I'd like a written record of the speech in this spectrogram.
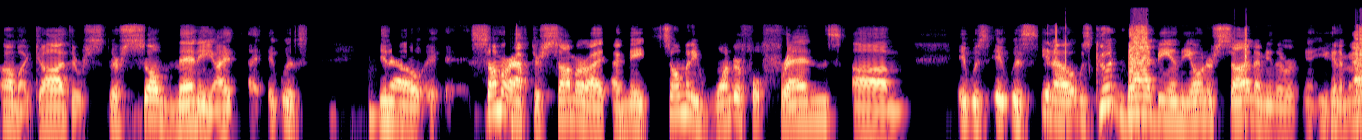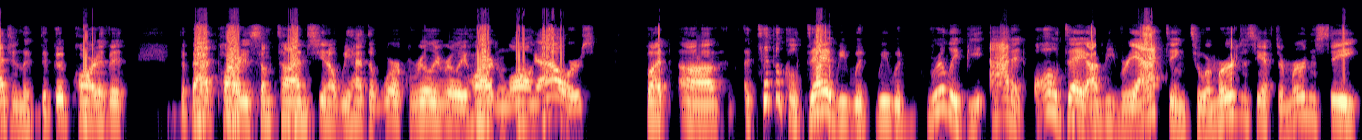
Oh my God, there's there's so many. I, I it was, you know, summer after summer, I, I made so many wonderful friends. Um, it was it was you know it was good and bad being the owner's son. I mean, there were you can imagine the, the good part of it. The bad part is sometimes you know we had to work really really hard and long hours. But uh, a typical day, we would we would really be at it all day. I'd be reacting to emergency after emergency,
